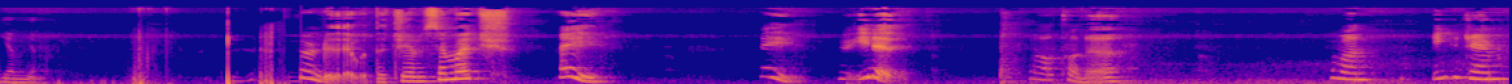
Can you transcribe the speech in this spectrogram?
Yum, yum. Don't do that with the jam sandwich. Hey. Hey, you eat it. Oh, Connor. Come on. Eat the jam.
